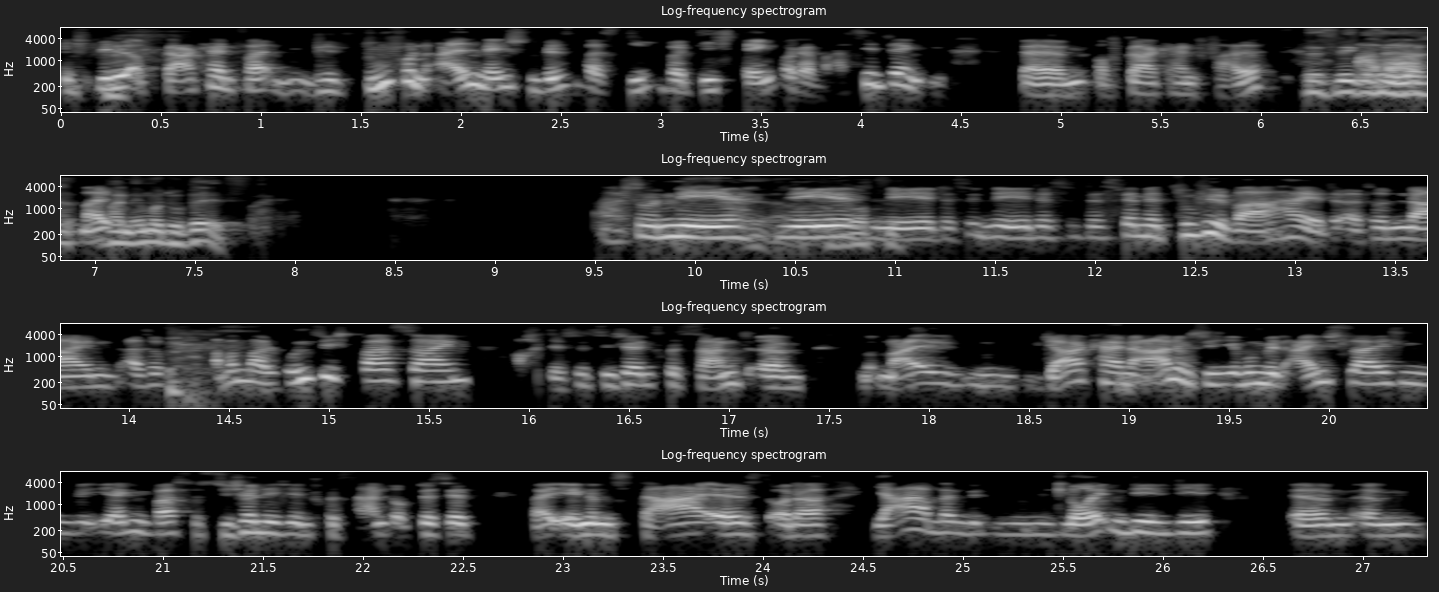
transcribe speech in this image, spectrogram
ich will auf gar keinen Fall. Willst du von allen Menschen wissen, was die über dich denken oder was sie denken? Ähm, auf gar keinen Fall. Deswegen ist es wann immer du willst. Ach so, nee, ja, nee, nee, das, nee, das, das wäre mir zu viel Wahrheit. Also nein, also aber mal unsichtbar sein, ach, das ist sicher interessant. Ähm, mal, ja, keine Ahnung, sich irgendwo mit einschleichen, irgendwas ist sicherlich interessant, ob das jetzt bei irgendeinem Star ist oder ja, mit, mit Leuten, die, die ähm, ähm,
